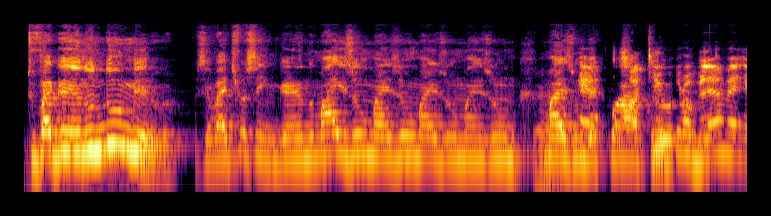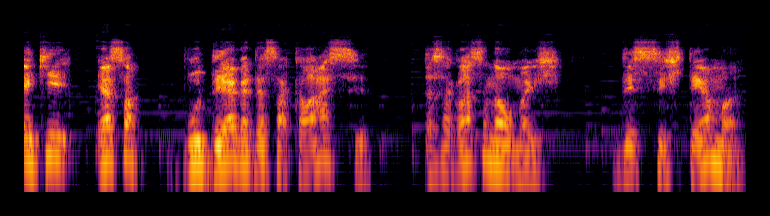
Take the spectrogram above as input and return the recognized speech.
tu vai ganhando um número. Você vai, tipo assim, ganhando mais um, mais um, mais um, mais um, É. mais um É, só que o D4. problema é que essa bodega dessa classe, dessa classe não, mas desse sistema,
